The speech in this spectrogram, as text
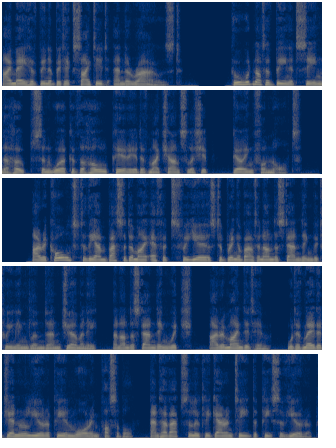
I may have been a bit excited and aroused. Who would not have been at seeing the hopes and work of the whole period of my chancellorship, going for naught? I recalled to the ambassador my efforts for years to bring about an understanding between England and Germany, an understanding which, I reminded him, would have made a general European war impossible, and have absolutely guaranteed the peace of Europe.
